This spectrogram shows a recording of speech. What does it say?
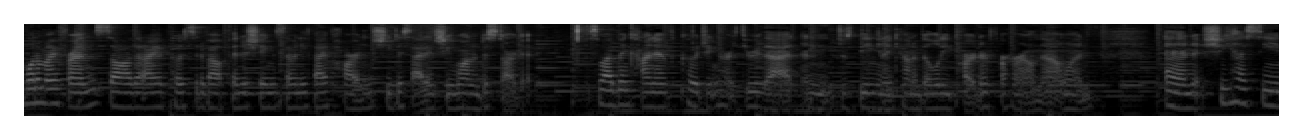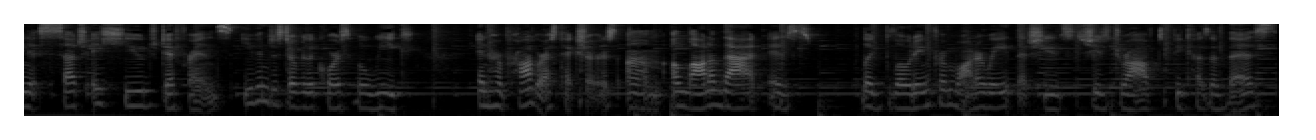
one of my friends saw that I had posted about finishing 75 hard and she decided she wanted to start it. So I've been kind of coaching her through that and just being an accountability partner for her on that one. And she has seen such a huge difference, even just over the course of a week, in her progress pictures. Um, a lot of that is like bloating from water weight that she's she's dropped because of this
